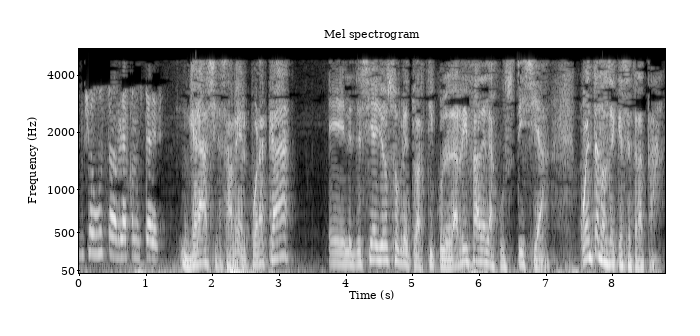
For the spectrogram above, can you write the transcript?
Mucho gusto hablar con ustedes. Gracias. A ver, por acá eh, les decía yo sobre tu artículo, la rifa de la justicia. Cuéntanos de qué se trata.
